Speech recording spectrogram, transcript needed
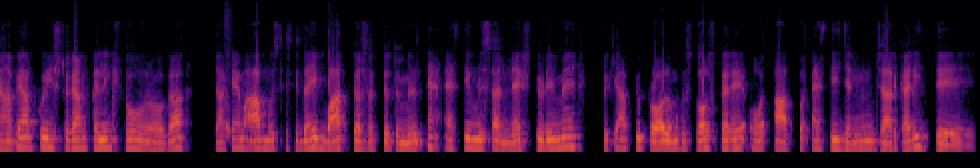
यहाँ पे आपको इंस्टाग्राम का लिंक शो हो रहा होगा। जाके हम आप मुझसे सीधा ही बात कर सकते हो तो मिलते हैं ऐसी उड़ीसा नेक्स्ट वीडियो में जो कि आपकी प्रॉब्लम को सॉल्व करे और आपको ऐसी जनरल जानकारी दे।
